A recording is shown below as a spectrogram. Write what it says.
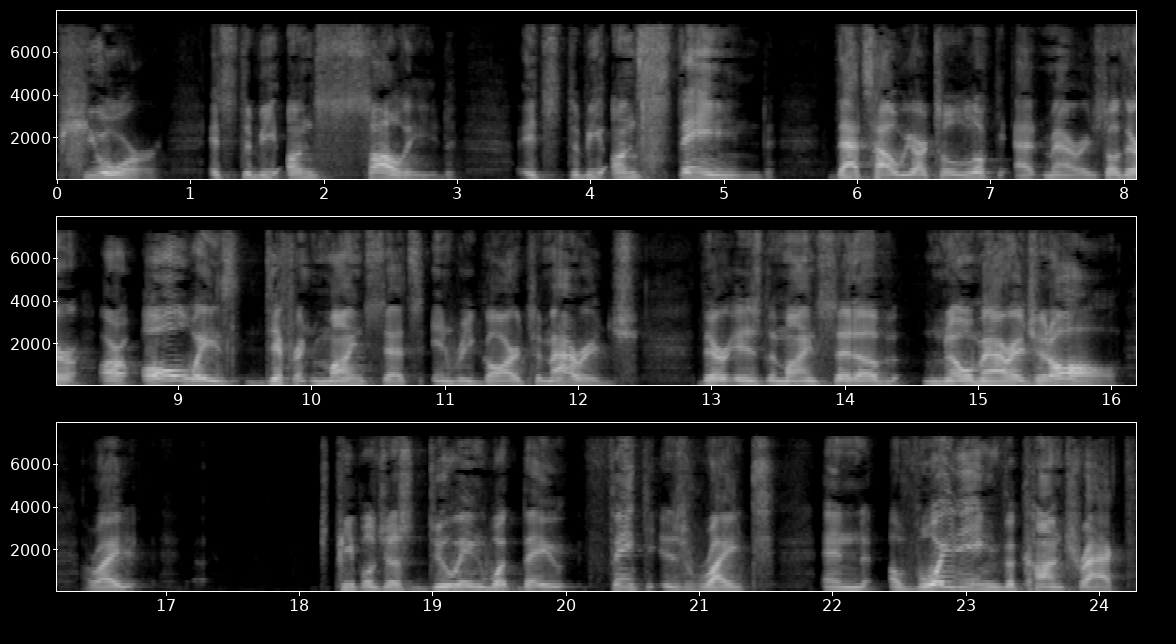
pure, it's to be unsullied, it's to be unstained. That's how we are to look at marriage. So there are always different mindsets in regard to marriage. There is the mindset of no marriage at all, all right? People just doing what they think is right and avoiding the contract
